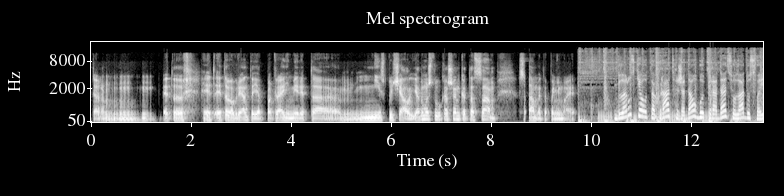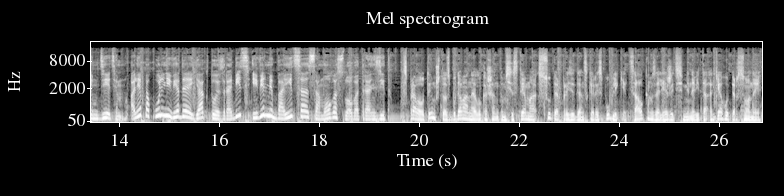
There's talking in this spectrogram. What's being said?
Скажем, это, это, этого варианта я, по крайней мере, то не исключал. Я думаю, что Лукашенко-то сам, сам это понимает. Беларускі аўтакрат жадаў бы перадаць уладу сваім дзецям, але пакуль не ведае, як тое зрабіць і вельмі баіцца самога слова транзіт. Справа ў тым, што збудаваная лукашэнкам сістэма суперпрэзідэнцкай рэспублікі цалкам залежыць менавіта ад яго персоны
